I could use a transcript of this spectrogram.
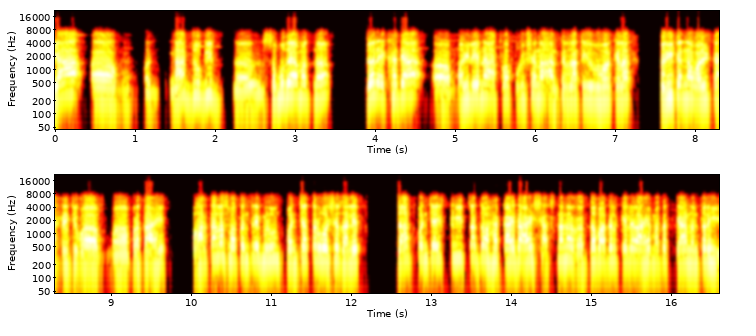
या नाथजोगी समुदायामधनं जर एखाद्या महिलेनं अथवा पुरुषानं आंतरजातीय विवाह केला तरी त्यांना वाळीत टाकण्याची प्रथा आहे. भारताला स्वातंत्र्य मिळून पंच्याहत्तर वर्ष झालेत. जात पंचायतीचा जो हा कायदा आहे शासनानं रद्दबादल केलेला आहे. मात्र त्यानंतरही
